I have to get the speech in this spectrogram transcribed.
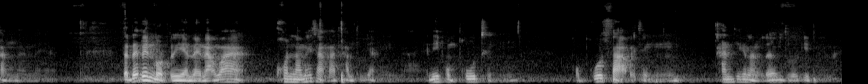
ครั้งนั้นนะฮะแต่ได้เป็นบทเรียนเลยนะว่า คนเราไม่สามารถทำทุกอย่างเองได้อันนี้ผมพูดถึง ผมพูดฝากไปถึงท่านที่กำลังเริ่มธุรกิจใหม่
